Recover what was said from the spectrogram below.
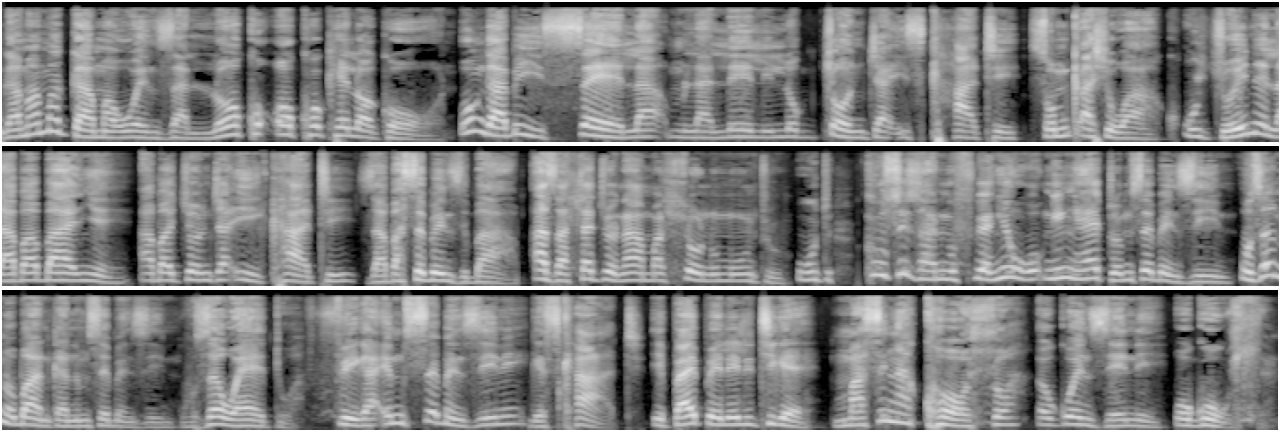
Ngamamagama wenza lokho okhokhelwa khona. Ungabi yisela mlaleli lokutshontsha isikhathi somqashi wakho. Ujoyine laba abanye abatshontsha izikhathi zabasebenzi babo. Azahlatshwe namahloni umuntu ukuthi kusizani ngifika ngingedwa emsebenzini? Uze nobani kanti emsebenzini? Uze wedwa. Fika emsebenzini ngesikhathi. iBhayibheli lithi ke masingakhohlwa ekwenzeni okuhle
